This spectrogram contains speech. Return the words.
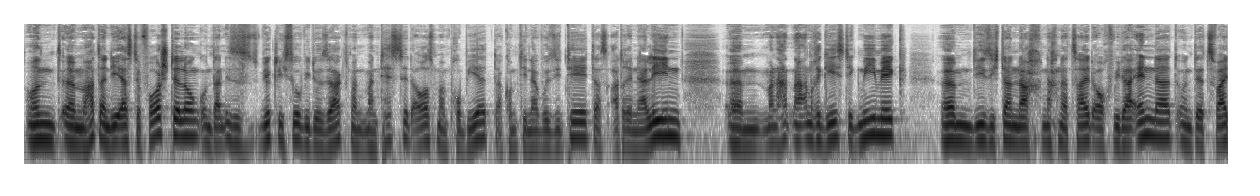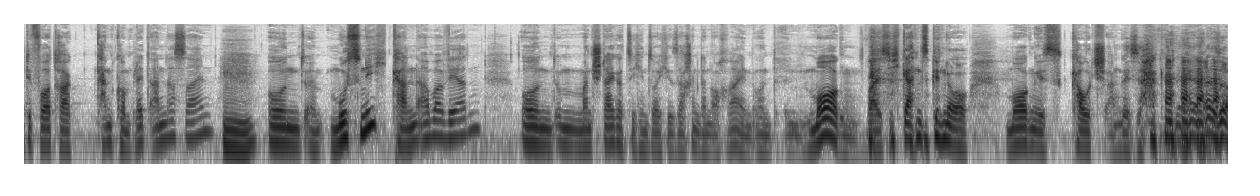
und ähm, hat dann die erste Vorstellung und dann ist es wirklich so, wie du sagst, man, man testet aus, man probiert, da kommt die Nervosität, das Adrenalin, ähm, man hat eine andere Gestik, Mimik, ähm, die sich dann nach, nach einer Zeit auch wieder ändert. Und der zweite Vortrag kann komplett anders sein mhm. und ähm, muss nicht, kann aber werden. Und man steigert sich in solche Sachen dann auch rein. Und morgen weiß ich ganz genau, morgen ist Couch angesagt. also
